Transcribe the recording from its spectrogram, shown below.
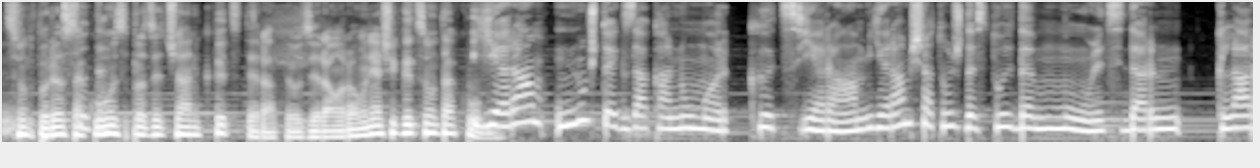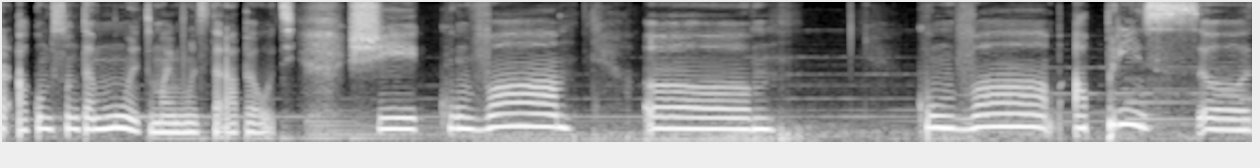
sunt curios, acum 11 ani câți terapeuți erau în România și câți sunt acum? Eram, nu știu exact ca număr câți eram, eram și atunci destul de mulți, dar clar acum suntem mult mai mulți terapeuți. Și cumva... Uh, cumva a prins, uh,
